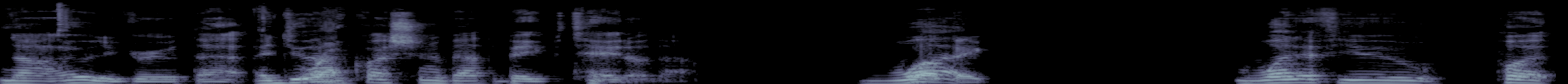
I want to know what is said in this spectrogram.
no i would agree with that. I do right. have a question about the baked potato though what well, what if you put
